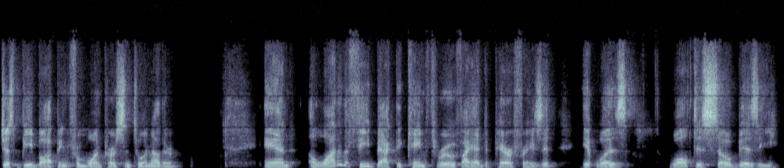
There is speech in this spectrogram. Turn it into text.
just bebopping from one person to another. And a lot of the feedback that came through, if I had to paraphrase it, it was Walt is so busy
